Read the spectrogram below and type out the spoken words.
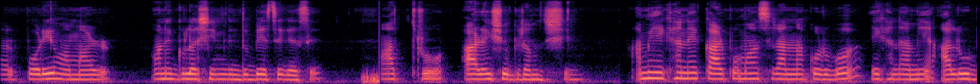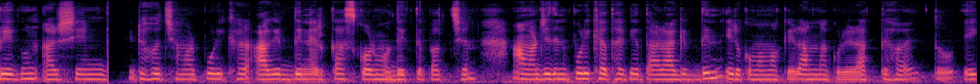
তারপরেও আমার অনেকগুলা সিম কিন্তু বেঁচে গেছে, মাত্র আড়াইশো গ্রাম শিম। আমি এখানে কার্পো মাছ রান্না করব। এখানে আমি আলু, বেগুন আর শিম এটা হচ্ছে আমার পরীক্ষার আগের দিনের কাজকর্ম, দেখতে পাচ্ছেন। আমার যেদিন পরীক্ষা থাকে, তার আগের দিন এরকম আমাকে রান্না করে রাখতে হয়। তো এই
